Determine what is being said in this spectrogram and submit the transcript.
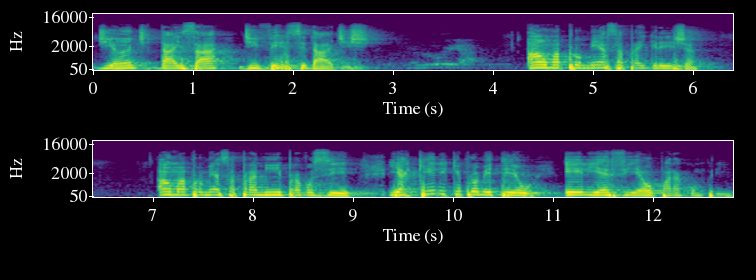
diante das adversidades. Há uma promessa para a igreja. Há uma promessa para mim e para você. E aquele que prometeu, ele é fiel para cumprir.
